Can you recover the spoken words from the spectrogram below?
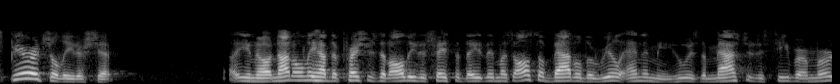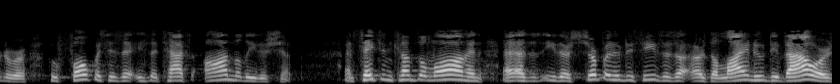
spiritual leadership, uh, Uh, you know, not only have the pressures that all leaders face, but they, they must also battle the real enemy, who is the master deceiver or murderer, who focuses his attacks on the leadership. And Satan comes along and as either a serpent who deceives or as a lion who devours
